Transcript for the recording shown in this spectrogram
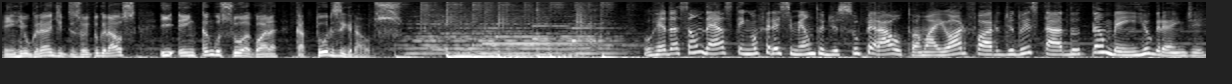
Em Rio Grande, 18 graus e em Canguçu, agora 14 graus. O Redação 10 tem oferecimento de Super Alto, a maior Ford do estado, também em Rio Grande.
